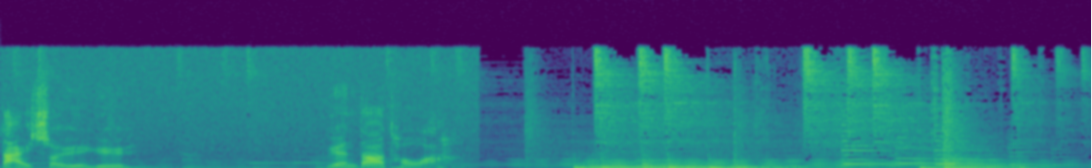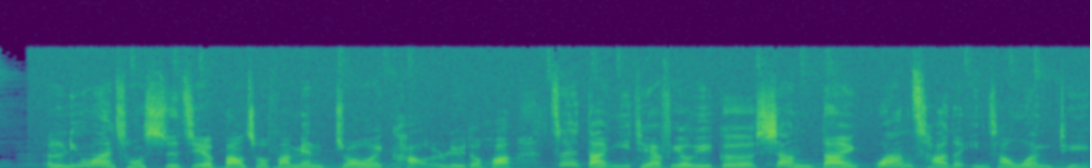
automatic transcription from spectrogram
逮水鱼，冤大头啊！呃，另外从实际的报酬方面作为考虑的话，这一档 ETF 有一个尚待观察的隐藏问题。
